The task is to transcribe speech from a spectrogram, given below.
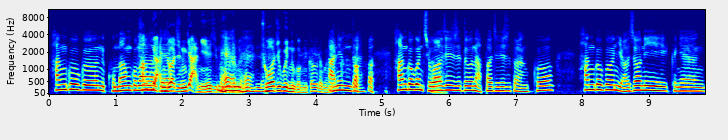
한국은 고만고만하게 한국이 안 좋아지는 게 아니에요 지금 네, 네, 네. 좋아지고 있는 겁니까 그러면? 아닙니다. 한국은 좋아지지도 어. 나빠지지도 않고 한국은 여전히 그냥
